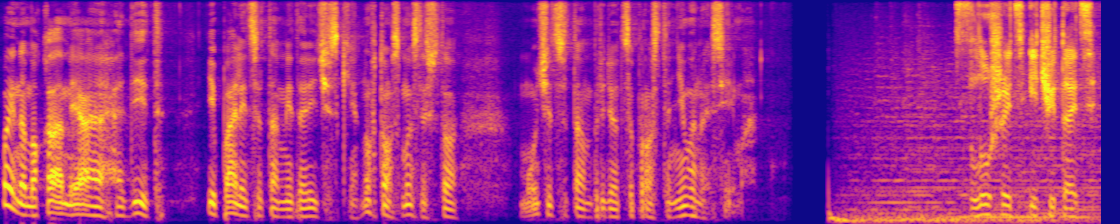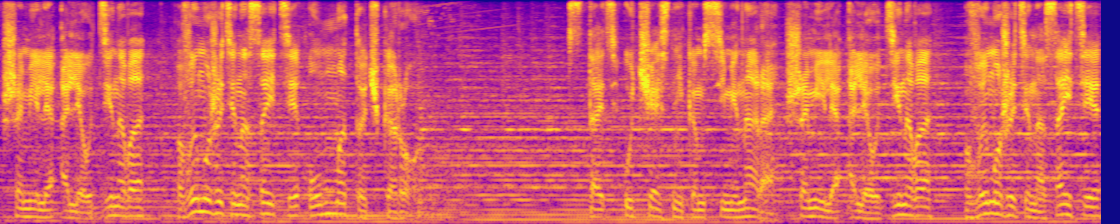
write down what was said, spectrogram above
Ой, на макаме хадид. И палицы там металлические. Ну, в том смысле, что мучиться там придется просто невыносимо. Слушать и читать Шамиля Аляутдинова вы можете на сайте umma.ru. Стать участником семинара Шамиля Аляутдинова вы можете на сайте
